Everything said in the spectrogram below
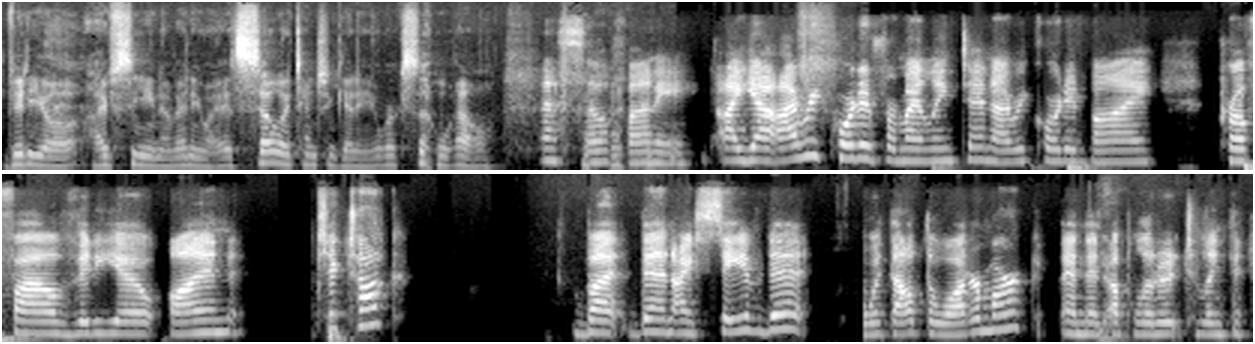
video I've seen of anyway. It's so attention getting. It works so well. That's so funny. I yeah, I recorded for my LinkedIn. I recorded my profile video on TikTok, but then I saved it without the watermark and then yeah. uploaded it to LinkedIn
